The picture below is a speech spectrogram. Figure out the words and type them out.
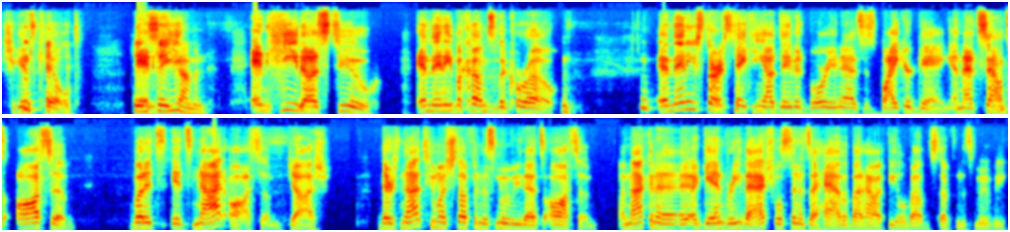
She gets killed, Didn't And see he- coming. and he does too. And then he becomes the Crow. and then he starts taking out David Boreanaz's biker gang, and that sounds awesome. But it's it's not awesome, Josh. There's not too much stuff in this movie that's awesome. I'm not going to again read the actual sentence I have about how I feel about the stuff in this movie.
